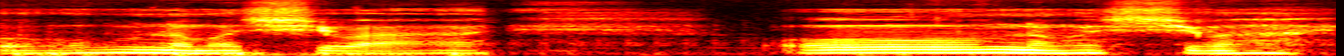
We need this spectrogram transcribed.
ओम नमः शिवाय ओम नमः शिवाय।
